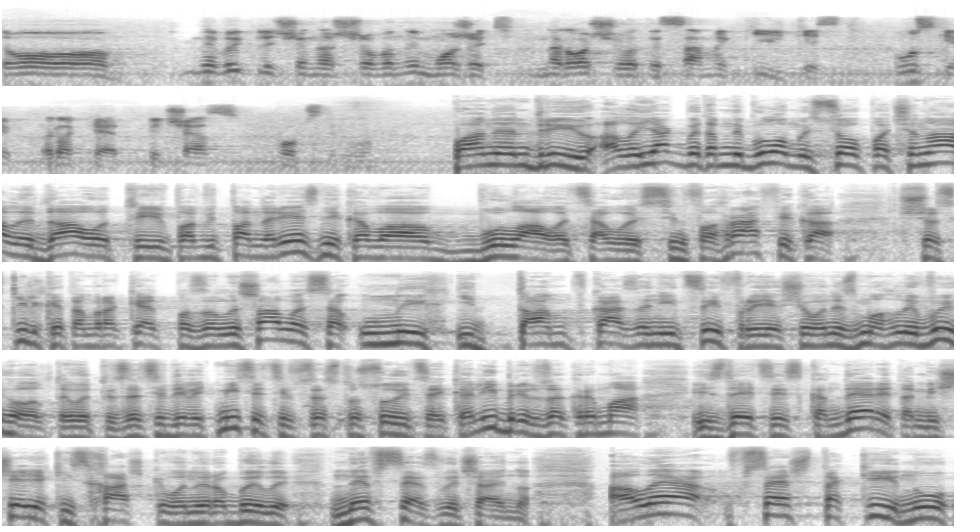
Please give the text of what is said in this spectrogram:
то не виключено, що вони можуть нарощувати саме кількість пусків ракет під час обстрілу. Пане Андрію, але як би там не було, ми з цього починали. Да, от і від пана Резнікова була оця ось інфографіка, що скільки там ракет позалишалося у них, і там вказані цифри, якщо вони змогли виготовити за ці 9 місяців. Це стосується і калібрів, зокрема, і здається, іскандери, там іще якісь хашки вони робили. Не все, звичайно. Але все ж таки, ну.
